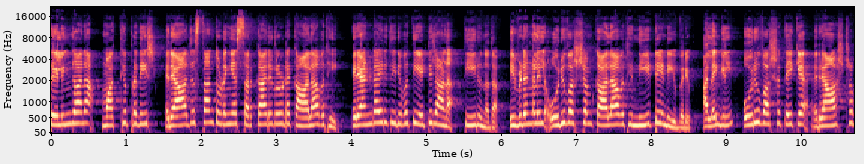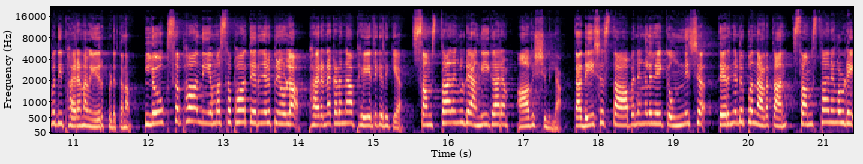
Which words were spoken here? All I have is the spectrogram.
തെലങ്കാന മധ്യപ്രദേശ് രാജസ്ഥാൻ തുടങ്ങിയ സർക്കാരുകളുടെ കാലാവധി രണ്ടായിരത്തി ഇരുപത്തിയെട്ടിലാണ് തീരുന്നത്. ഇവിടങ്ങളിൽ ഒരു വർഷം കാലാവധി നീട്ടേണ്ടി വരും. അല്ലെങ്കിൽ ഒരു വർഷത്തേക്ക് രാഷ്ട്രപതി ഭരണം ഏർപ്പെടുത്തണം. ലോക്സഭാ നിയമസഭാ തെരഞ്ഞെടുപ്പിനുള്ള ഭരണഘടനാ ഭേദഗതിക്ക് സംസ്ഥാനങ്ങളുടെ അംഗീകാരം ആവശ്യമില്ല. തദ്ദേശ സ്ഥാപനങ്ങളിലേക്ക് ഒന്നിച്ച് തെരഞ്ഞെടുപ്പ് നടത്താൻ സംസ്ഥാനങ്ങളുടെ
